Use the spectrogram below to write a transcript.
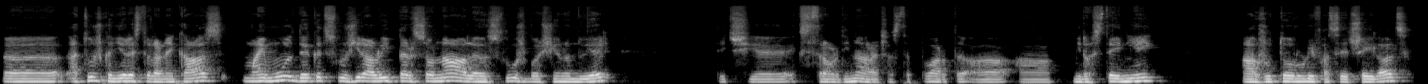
uh, atunci când el este la necaz, mai mult decât slujirea lui personală în slujbă și în rânduieli. Deci e extraordinară această poartă a, a milosteniei, a ajutorului față de ceilalți.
